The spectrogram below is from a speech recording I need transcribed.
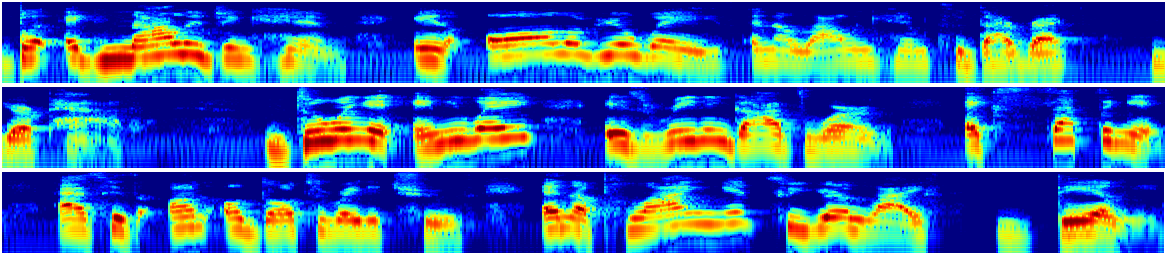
but acknowledging Him in all of your ways and allowing Him to direct your path. Doing it anyway is reading God's Word, accepting it as His unadulterated truth, and applying it to your life daily.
